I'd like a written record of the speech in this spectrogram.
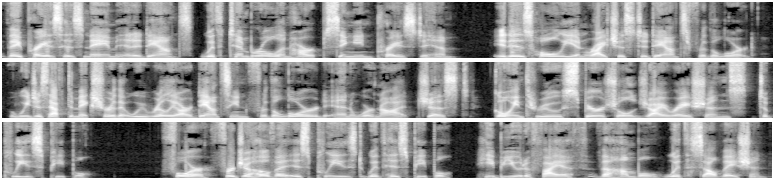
They praise his name in a dance, with timbrel and harp singing praise to him. It is holy and righteous to dance for the Lord. We just have to make sure that we really are dancing for the Lord and we're not just going through spiritual gyrations to please people. 4. For Jehovah is pleased with his people. He beautifieth the humble with salvation.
